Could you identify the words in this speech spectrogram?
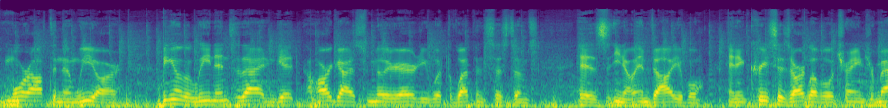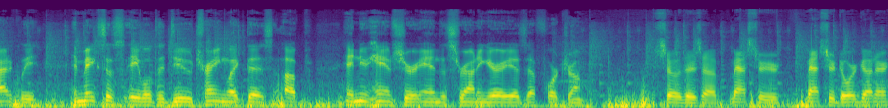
more often than we are. Being able to lean into that and get our guys familiarity with the weapon systems is you know invaluable and increases our level of training dramatically and makes us able to do training like this up in New Hampshire and the surrounding areas at Fort Drum. So there's a master master door gunner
